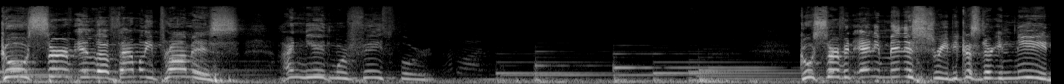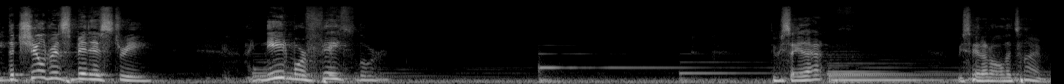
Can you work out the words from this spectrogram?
Go serve in the family promise. I need more faith, Lord. Go serve in any ministry because they're in need, the children's ministry. I need more faith, Lord. Do we say that? We say that all the time.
